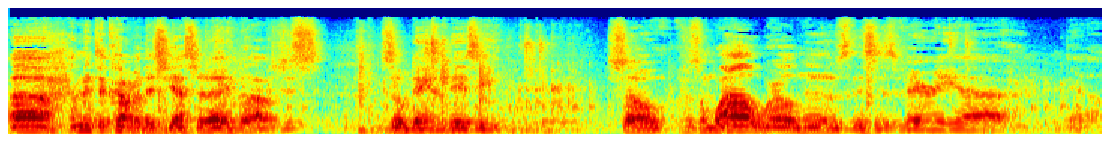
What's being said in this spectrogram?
Uh, I meant to cover this yesterday, but I was just so damn busy. So, for some Wild World News, this is very, uh, you know.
